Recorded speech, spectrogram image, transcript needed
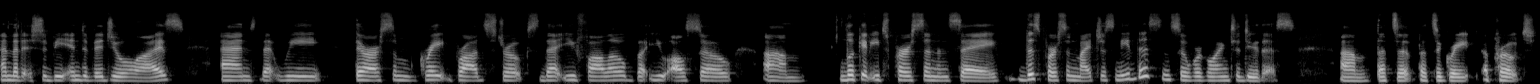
and that it should be individualized and that we there are some great broad strokes that you follow but you also um, look at each person and say this person might just need this and so we're going to do this. Um, that's a that's a great approach.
